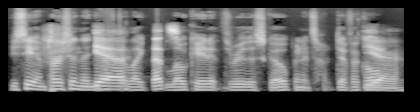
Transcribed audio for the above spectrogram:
You see it in person, then you have Yeah, to like that's- locate it through the scope and it's difficult. yeah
